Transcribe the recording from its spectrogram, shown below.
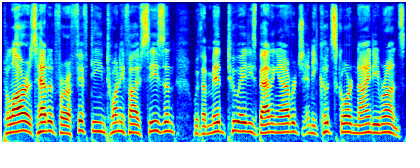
Pillar is headed for a 15 25 season with a mid 280s batting average, and he could score 90 runs.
